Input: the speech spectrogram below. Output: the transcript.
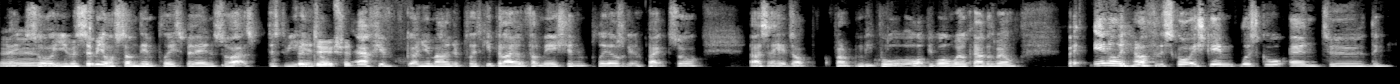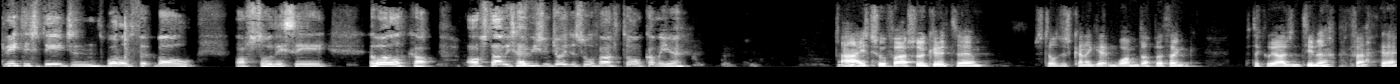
Right, um, so you're assuming you'll have somebody in place by then. So that's just to be heads do, up. If you've got a new manager in place, keep an eye on formation and players getting picked. So that's a heads up for people, a lot of people on wildcard as well. But anyway, enough of the Scottish game. Let's go into the greatest stage in world football, or so they say, the World Cup. I'll start with how you've enjoyed it so far. Tom, come here. Aye, so far so good. Um, still just kind of getting warmed up, I think, particularly Argentina. But, uh,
